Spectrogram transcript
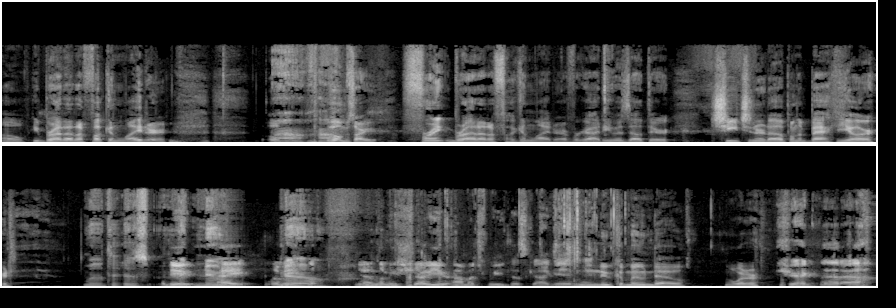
Oh, he brought out a fucking lighter. Oh, Oh, oh, I'm sorry. Frank brought out a fucking lighter. I forgot he was out there cheeching it up on the backyard. With his Dude, McNoon- hey, let me No. let- yeah, let me show you how much weed this guy gave me. Nukamundo. Whatever. Check that out.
